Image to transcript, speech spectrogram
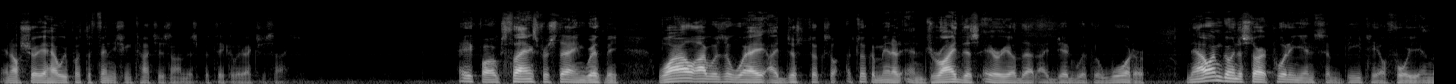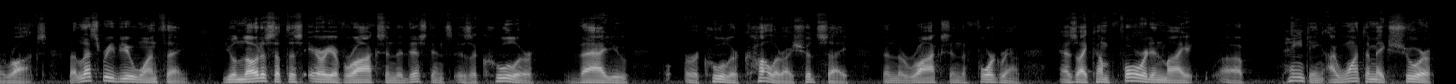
and I'll show you how we put the finishing touches on this particular exercise. Hey folks, thanks for staying with me. While I was away, I just took, I took a minute and dried this area that I did with the water. Now I'm going to start putting in some detail for you in the rocks. But let's review one thing. You'll notice that this area of rocks in the distance is a cooler value, or a cooler color, I should say, than the rocks in the foreground. As I come forward in my uh, painting, I want to make sure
